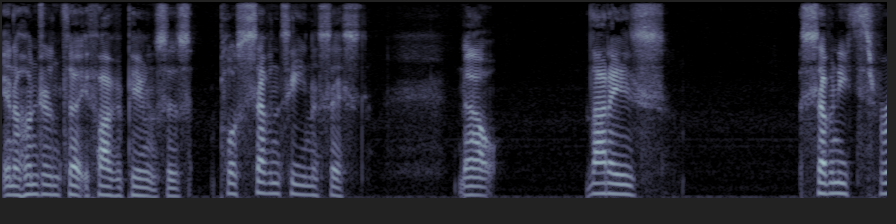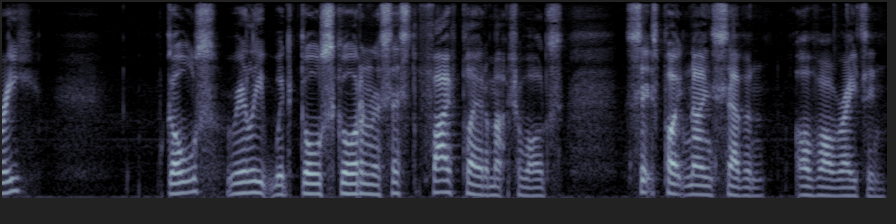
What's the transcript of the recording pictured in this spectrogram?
in 135 appearances, plus 17 assists. Now, that is 73 goals, really, with goals scored and assists. Five player of the match awards, 6.97 overall rating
